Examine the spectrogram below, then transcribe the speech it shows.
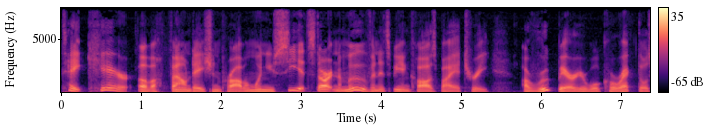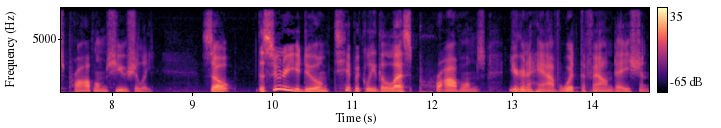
take care of a foundation problem when you see it starting to move and it's being caused by a tree, a root barrier will correct those problems usually. So the sooner you do them, typically the less problems you're going to have with the foundation.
